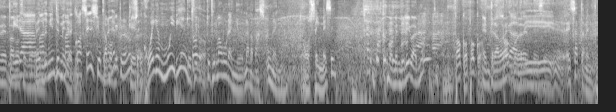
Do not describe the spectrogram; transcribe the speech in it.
de Paco mira Rendimiento inmediato. Marco Asensio, por Como que- ejemplo, ¿no? que- Se juegan muy bien Tú, todo. tú firmabas un año, nada más, un año. O seis meses. Como Mendilibar, ¿no? Poco, poco. Entrenador Poco, cada y- Exactamente.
